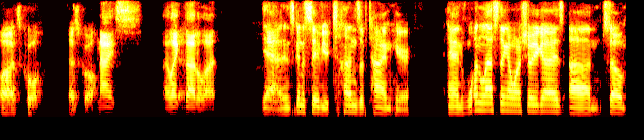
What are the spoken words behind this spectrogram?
Well, that's cool. That's cool. Nice. I like Yeah. that a lot. Yeah, and it's gonna save you tons of time here. And one last thing I wanna show you guys. Um, so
